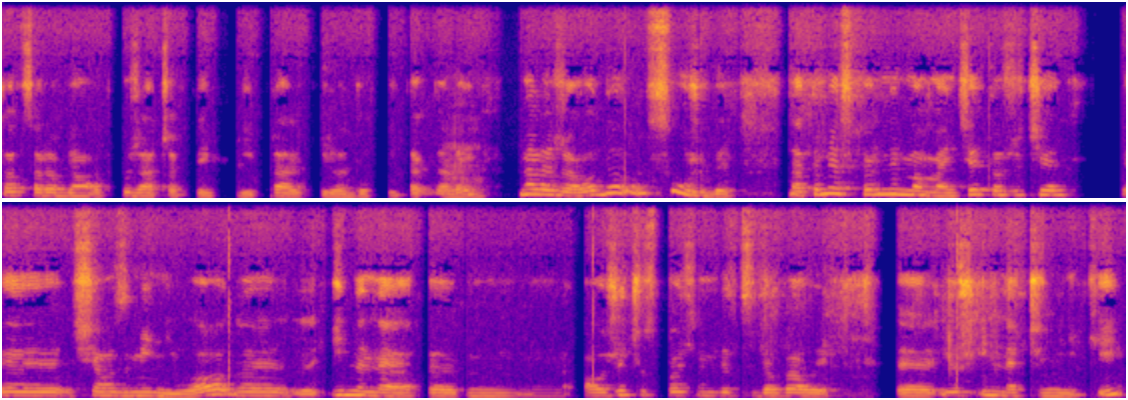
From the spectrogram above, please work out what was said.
to, co robią odkurzacze w tej chwili, pralki, lodówki i tak dalej, mhm. Należało do służby. Natomiast w pewnym momencie to życie się zmieniło. Inne o życiu społecznym decydowały e, już inne czynniki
